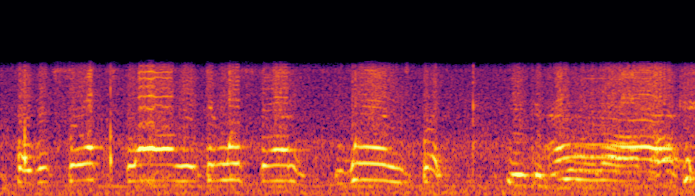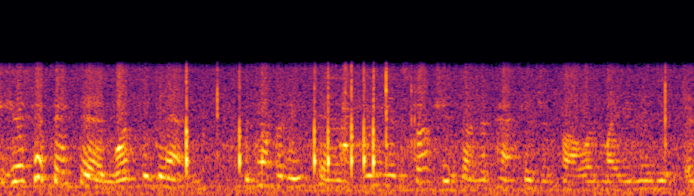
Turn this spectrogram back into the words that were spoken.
because it's so strong, it can withstand winds, but you can do it all. Ah. Okay, here's what they said once again. The company says when the instructions on the package are followed, might immediately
